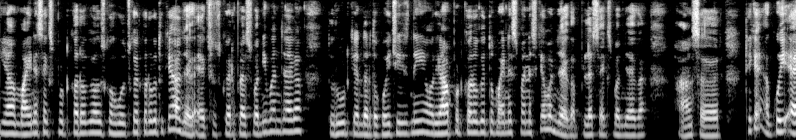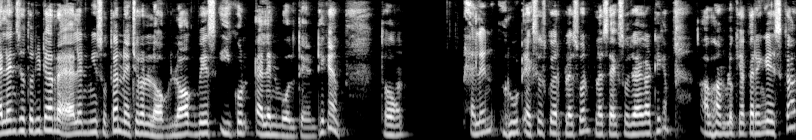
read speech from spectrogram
यहाँ माइनस एक्स पुट करोगे उसको होल स्क्वायर करोगे तो क्या आ जाएगा? एक्स स्क्वायर प्लस वन ही बन जाएगा। तो रूट के अंदर तो कोई चीज़ नहीं है और यहाँ पुट करोगे तो माइनस माइनस क्या बन जाएगा? प्लस एक्स बन जाएगा। हाँ सर ठीक है? अब कोई एल एन से तो नहीं डर रहा है। एल एन मीन्स होता है natural log log base e को एल एन बोलते हैं। ठीक है? तो l n root x square plus one plus x हो जाएगा, ठीक है? अब हम लोग क्या करेंगे? इसका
